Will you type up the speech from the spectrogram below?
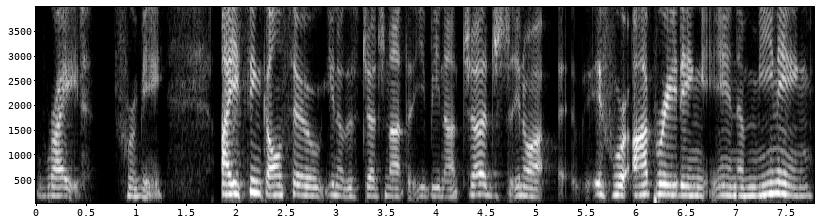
right for me I think also, you know, this judge not that you be not judged, you know, if we're operating in a meaning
